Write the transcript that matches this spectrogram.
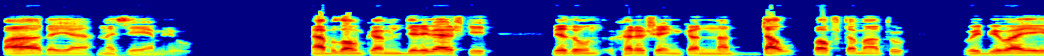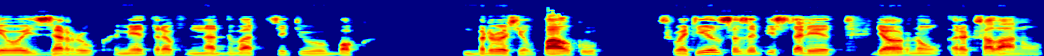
падая на землю. Обломком деревяшки ведун хорошенько наддал по автомату, выбивая его из-за рук метров на двадцать в бок. Бросил палку, схватился за пистолет, дернул Роксолану.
